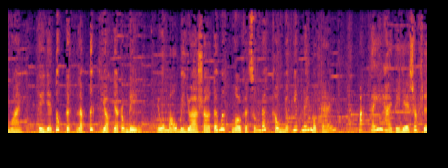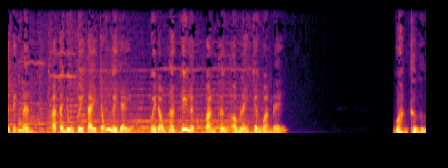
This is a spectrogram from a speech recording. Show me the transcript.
Bên ngoài thì vệ túc trực lập tức giọt vào trong điện vũ mẫu bị dọa sợ tới mức ngồi phịch xuống đất không nhúc nhích lấy một cái Mắt thấy hai thị vệ sắp sửa tiến lên Bà ta dùng quỷ tay chống người dậy Huy động hết khí lực toàn thân ôm lấy chân hoàng đế Hoàng thượng,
